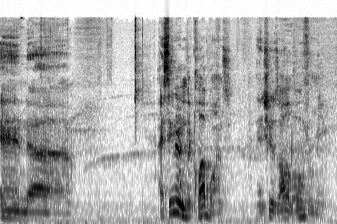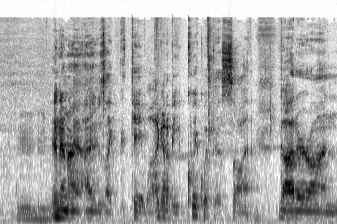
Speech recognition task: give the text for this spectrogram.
and uh, I seen her in the club once, and she was all over me. Mm-hmm. And then I, I was like, okay, well I gotta be quick with this, so I got her on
